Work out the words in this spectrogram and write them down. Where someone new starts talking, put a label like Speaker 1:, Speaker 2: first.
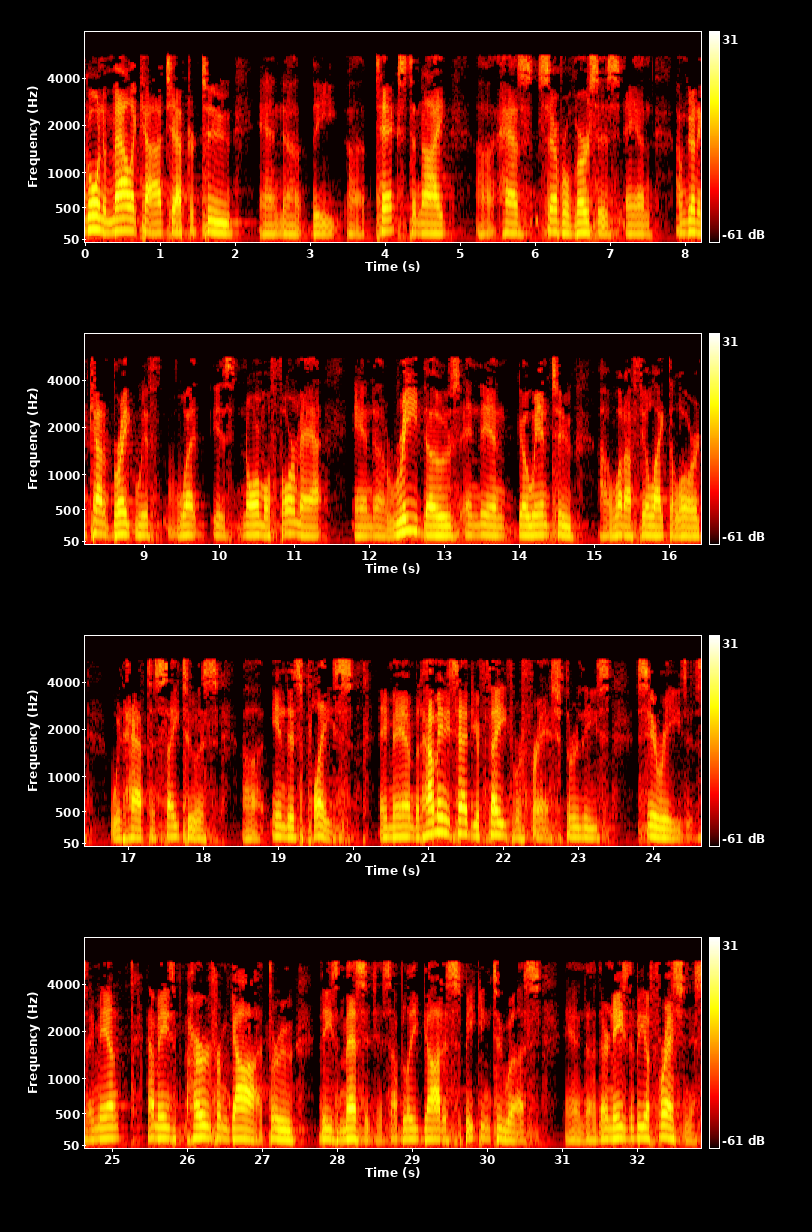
Speaker 1: I'm going to Malachi chapter 2, and uh, the uh, text tonight uh, has several verses, and I'm going to kind of break with what is normal format and uh, read those and then go into uh, what I feel like the Lord would have to say to us uh, in this place. Amen. But how many's had your faith refreshed through these series? Amen. How many's heard from God through these messages? I believe God is speaking to us, and uh, there needs to be a freshness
